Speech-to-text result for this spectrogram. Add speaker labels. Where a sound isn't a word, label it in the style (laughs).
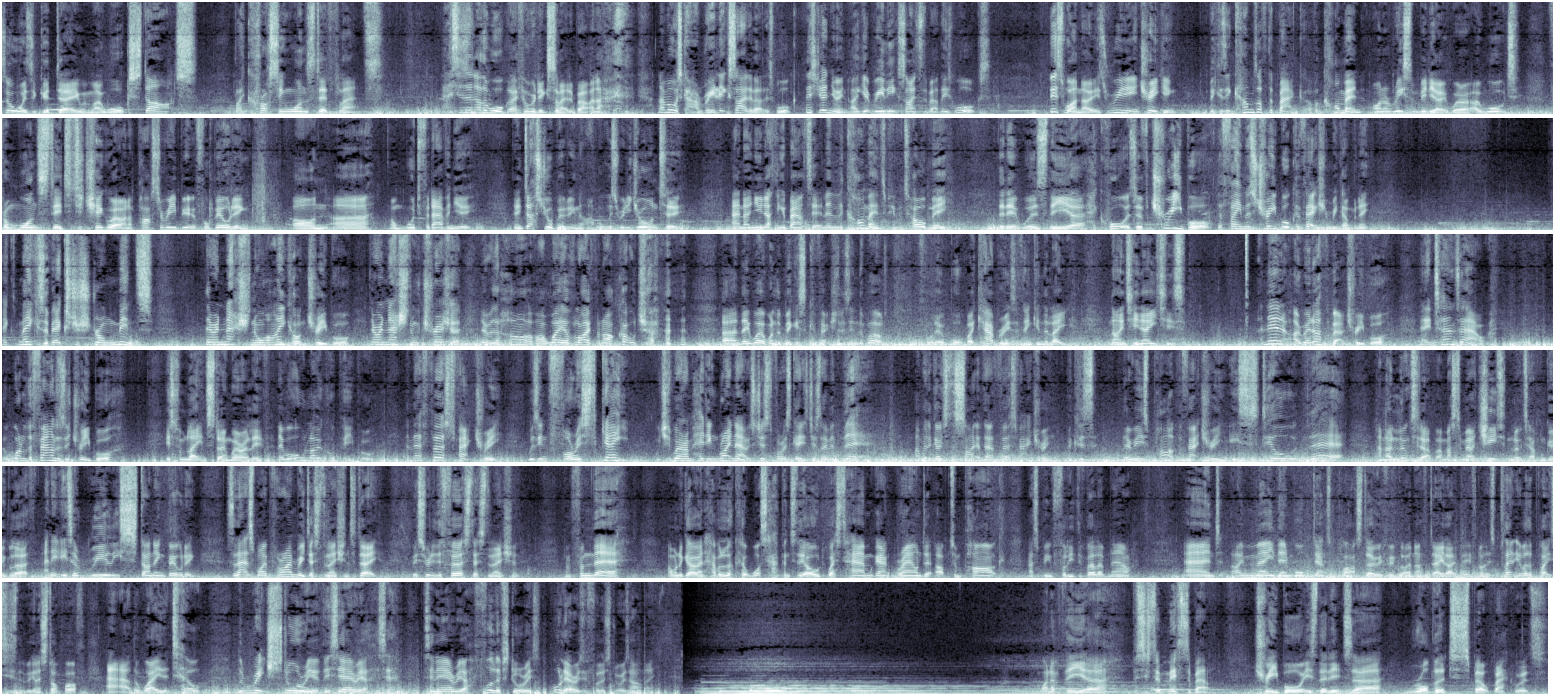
Speaker 1: It's always a good day when my walk starts by crossing Wanstead Flats. This is another walk I feel really excited about, and, I, (laughs) am always going, I'm really excited about this walk. It's genuine. I get really excited about these walks. This one, though, is really intriguing because it comes off the back of a comment on a recent video where I walked from Wanstead to Chigwell and I passed a really beautiful building on uh, on Woodford Avenue, an industrial building that I'm always really drawn to and I knew nothing about it. And then in the comments, people told me that it was the uh, headquarters of Trebor, the famous Trebor confectionery company. Ex- makers of extra strong mints. They're a national icon, Trebor. They're a national treasure. They're at the heart of our way of life and our culture. (laughs) uh, they were one of the biggest confectioners in the world before they were bought by Cadbury's, I think, in the late 1980s. And then I read up about Trebor, and it turns out one of the founders of Trebor is from Leytonstone, where I live. They were all local people, and their first factory was in Forest Gate, which is where I'm heading right now. It's just Forest Gate, it's just over there. I'm going to go to the site of that first factory because there is part of the factory is still there. And I looked it up, I must admit I cheated and looked it up on Google Earth, and it is a really stunning building. So that's my primary destination today, but it's really the first destination. And from there, I want to go and have a look at what's happened to the old West Ham ground at Upton Park. That's been fully developed now. And I may then walk down to Plaistow if we've got enough daylight, but if not, there's plenty of other places that we're going to stop off out, out the way that tell the rich story of this area. It's, a, it's an area full of stories. All areas are full of stories, aren't they? One of the uh, persistent myths about Trebor is that it's uh, Robert spelt backwards.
